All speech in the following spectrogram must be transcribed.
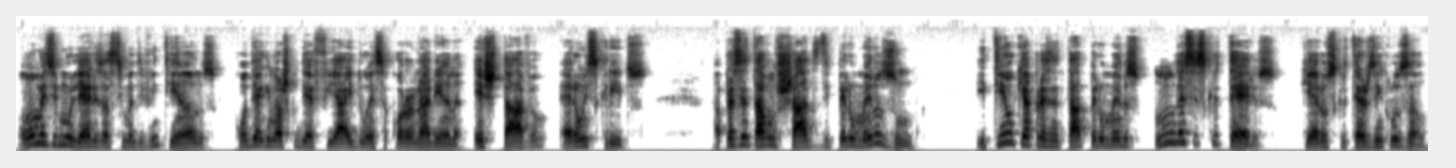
Homens e mulheres acima de 20 anos com diagnóstico de FA e doença coronariana estável eram inscritos. Apresentavam chades de pelo menos um e tinham que apresentar pelo menos um desses critérios, que eram os critérios de inclusão.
